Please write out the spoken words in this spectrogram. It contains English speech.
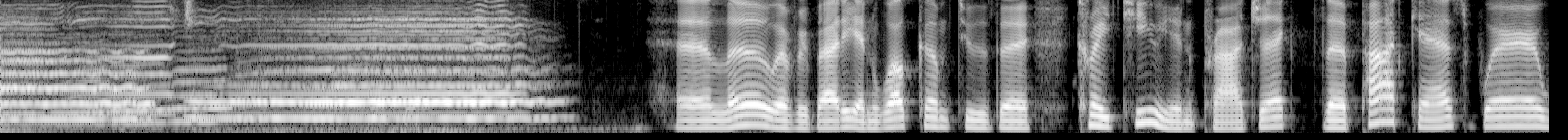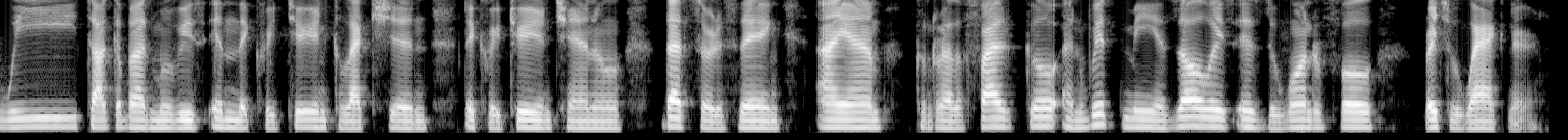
Hello, everybody, and welcome to the Criterion Project, the podcast where we talk about movies in the Criterion Collection, the Criterion Channel, that sort of thing. I am Conrado Falco, and with me, as always, is the wonderful Rachel Wagner.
